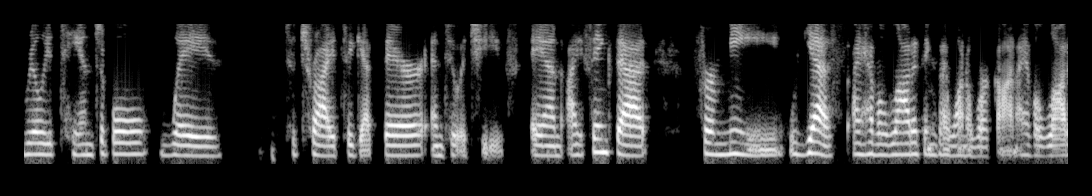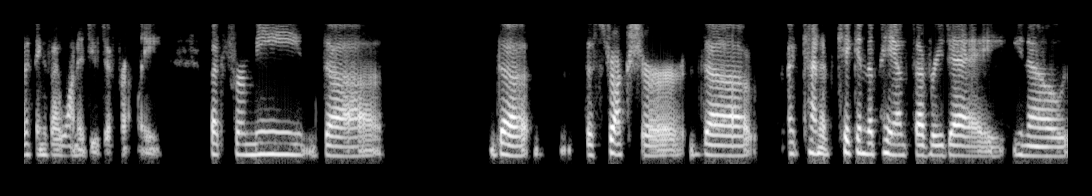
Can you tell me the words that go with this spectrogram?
really tangible ways to try to get there and to achieve. And I think that for me, yes, I have a lot of things I want to work on. I have a lot of things I want to do differently. But for me, the the the structure, the kind of kick in the pants every day, you know,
